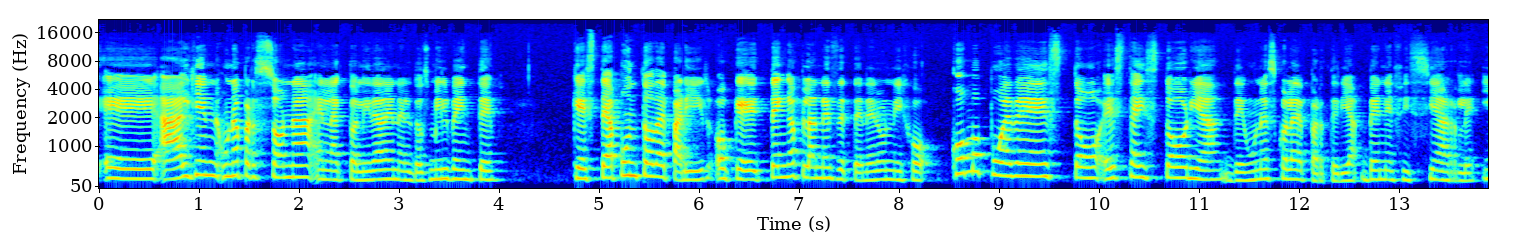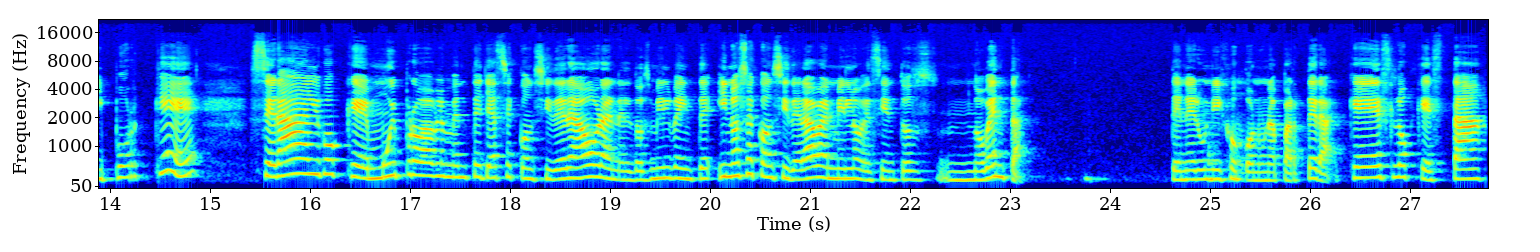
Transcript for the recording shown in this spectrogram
eh, a alguien, una persona en la actualidad, en el 2020, que esté a punto de parir o que tenga planes de tener un hijo, ¿cómo puede esto, esta historia de una escuela de partería beneficiarle y por qué será algo que muy probablemente ya se considera ahora en el 2020 y no se consideraba en 1990? tener un hijo con una partera. ¿Qué es lo que está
